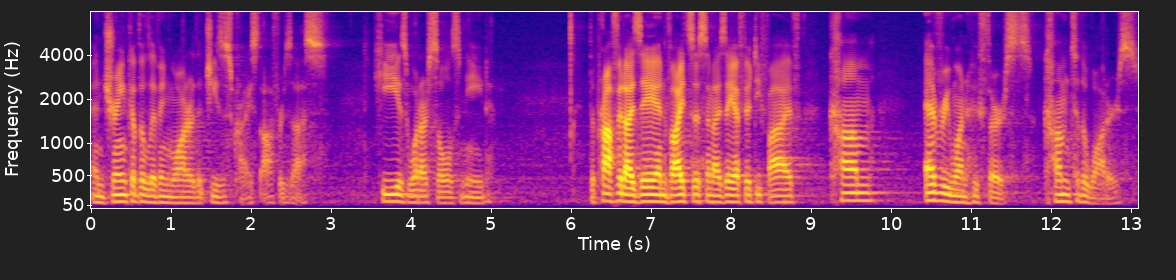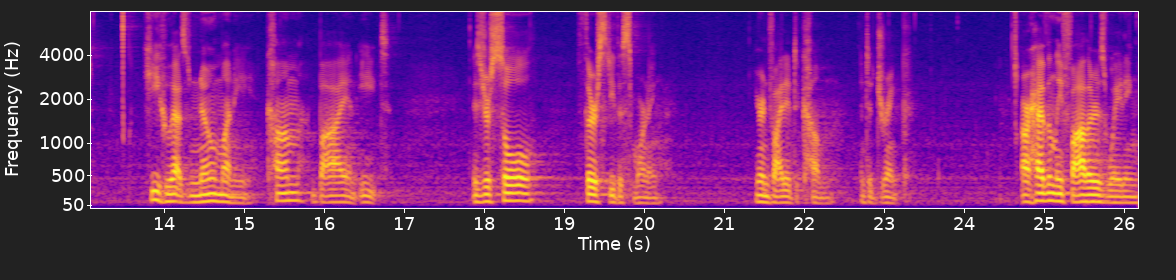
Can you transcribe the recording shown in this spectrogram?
and drink of the living water that Jesus Christ offers us. He is what our souls need. The prophet Isaiah invites us in Isaiah 55 Come, everyone who thirsts, come to the waters. He who has no money, come buy and eat. Is your soul thirsty this morning? You're invited to come and to drink. Our Heavenly Father is waiting,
